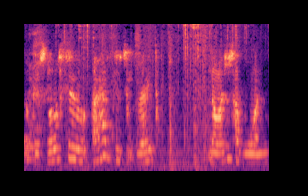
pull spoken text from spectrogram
Okay, so those two. I have two seeds, right? No, I just have one.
